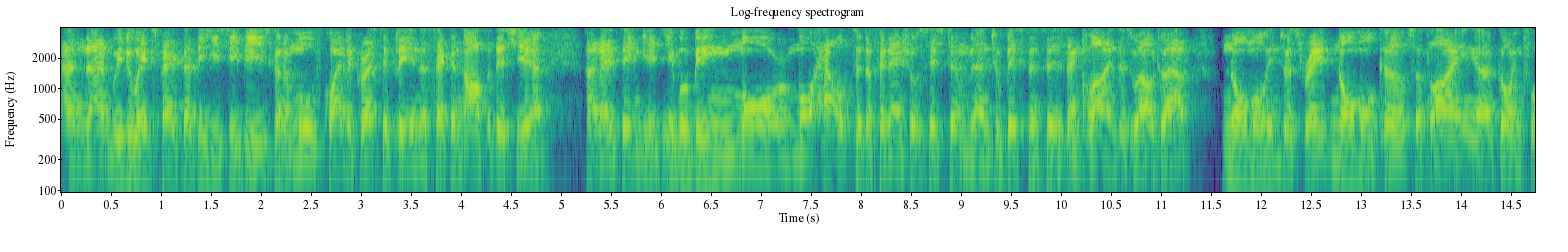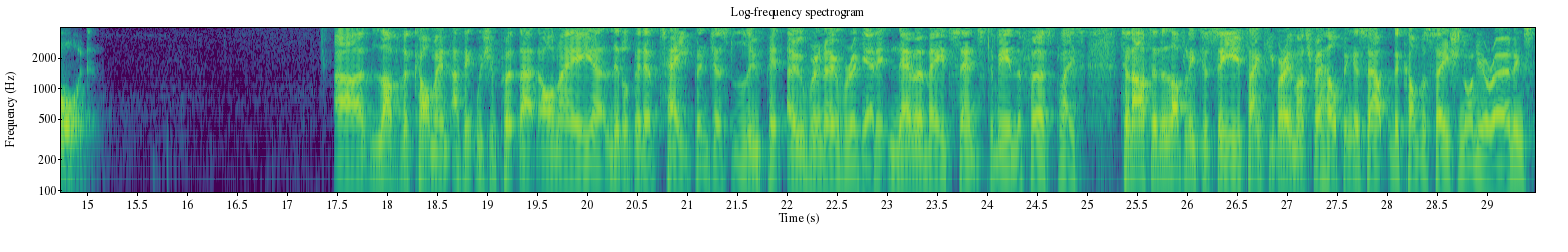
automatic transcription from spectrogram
And, and we do expect that the ECB is going to move quite aggressively in the second half of this year. And I think it, it will bring more, more health to the financial system and to businesses and clients as well to have normal interest rate, normal curves applying uh, going forward. Uh, love the comment. I think we should put that on a uh, little bit of tape and just loop it over and over again. It never made sense to me in the first place. Tanate, lovely to see you. Thank you very much for helping us out with the conversation on your earnings.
